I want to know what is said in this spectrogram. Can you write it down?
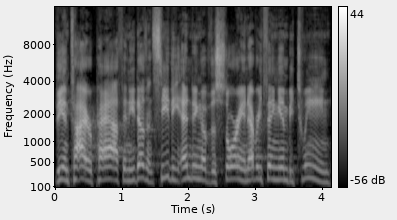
the entire path, and he doesn't see the ending of the story and everything in between.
